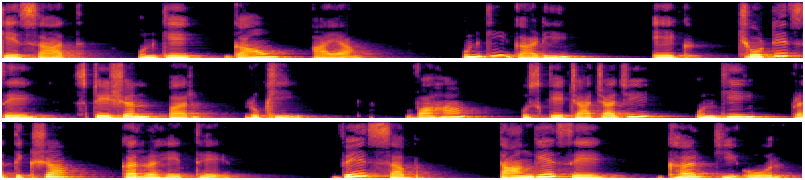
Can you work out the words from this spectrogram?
के साथ उनके गाँव आया। उनकी गाड़ी एक छोटे से स्टेशन पर रुकी। वहाँ उसके चाचा जी उनकी प्रतीक्षा कर रहे थे। वे सब तांगे से घर की ओर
